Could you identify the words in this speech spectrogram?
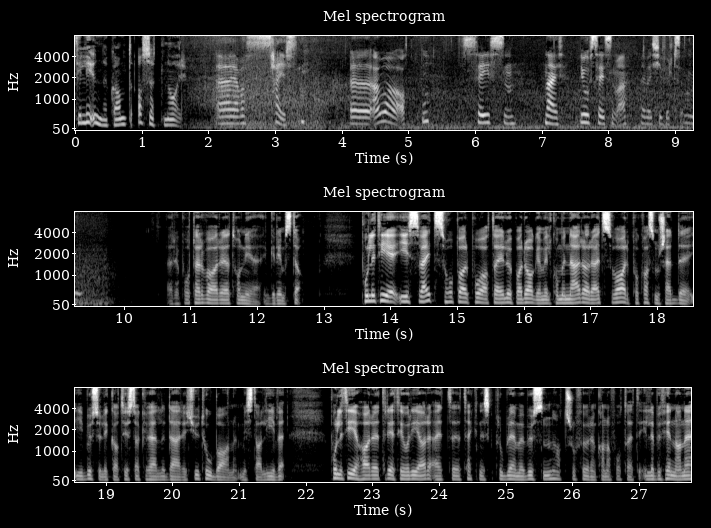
til i underkant av 17 år. Jeg var 16. Jeg var 18. 16. Nei, jo 16 var jeg. Jeg var ikke fylt 17. Reporter var Tonje Grimstad. Politiet i Sveits håper på at de i løpet av dagen vil komme nærere et svar på hva som skjedde i bussulykka tirsdag kveld, der 22 barn mista livet. Politiet har tre teorier. Et teknisk problem med bussen, at sjåføren kan ha fått et illebefinnende,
